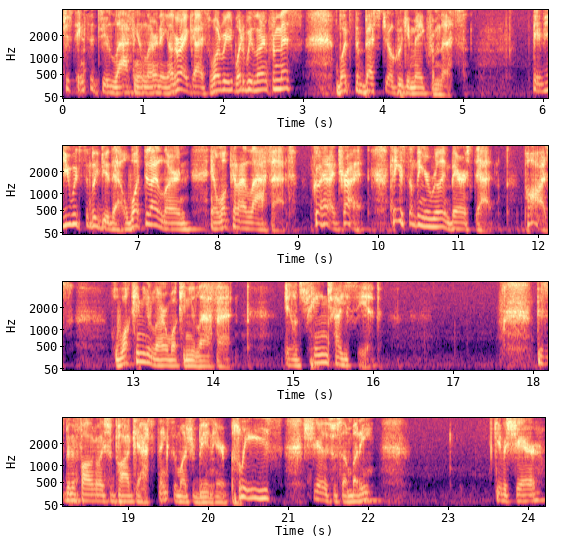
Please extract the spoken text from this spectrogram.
just institute laughing and learning. All right, guys, what, do we, what did we learn from this? What's the best joke we can make from this? If you would simply do that, what did I learn and what can I laugh at? Go ahead, I try it. Think of something you're really embarrassed at. Pause. What can you learn? What can you laugh at? It'll change how you see it. This has been the Father Relation Podcast. Thanks so much for being here. Please share this with somebody give a share,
